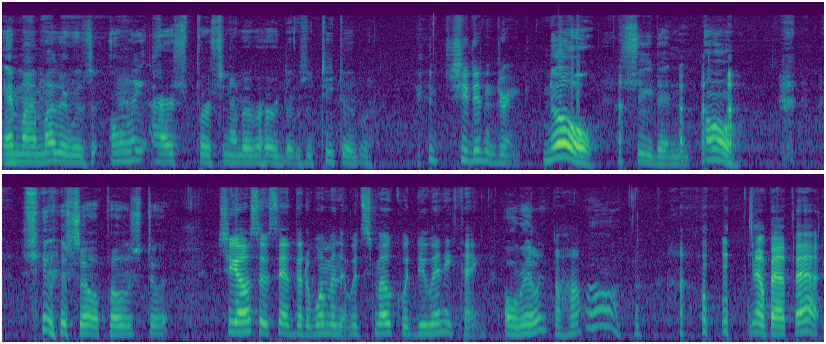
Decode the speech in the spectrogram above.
and my mother was the only Irish person I've ever heard that was a teetotaler. she didn't drink. No, she didn't. Oh, she was so opposed to it. She also said that a woman that would smoke would do anything. Oh, really? Uh huh. Oh, How about that?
